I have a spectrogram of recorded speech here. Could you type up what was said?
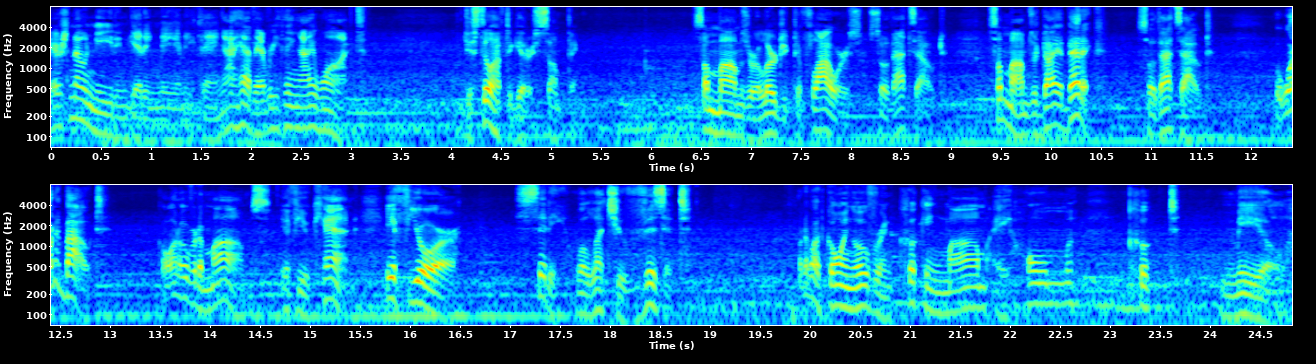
There's no need in getting me anything. I have everything I want. But you still have to get her something. Some moms are allergic to flowers, so that's out. Some moms are diabetic, so that's out. But what about going over to mom's if you can? If you're city will let you visit. What about going over and cooking mom a home cooked meal?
